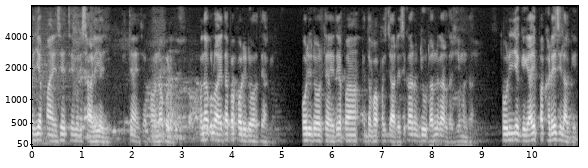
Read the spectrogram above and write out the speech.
ਭਾਜੀ, ਆਪਾਂ ਆਏ ਸੀ ਇੱਥੇ, ਮੇਰੀ ਸਾਲੀ ਆ ਜੀ। ਇੱਥੇ ਆਏ ਸੀ ਆਪਾਂ ਉਹਨਾਂ ਕੋਲ। ਉਹਨਾਂ ਕੋਲ ਆਏ ਤਾਂ ਆਪਾਂ ਕੋਰੀਡੋਰ ਤੇ ਆ ਗਏ। ਕੋਰੀਡੋਰ ਤੇ ਆਏ ਤੇ ਆਪਾਂ ਇੱਦਾਂ ਵਾਪਸ ਜਾ ਰਹੇ ਸੀ ਘਰ ਨੂੰ ਯੂ ਟਰਨ ਕਰਦਾ ਸੀ ਇਹ ਮੁੰਡਾ। ਥੋੜੀ ਜਿਹੀ ਅੱਗੇ ਗਿਆ, ਆਪਾਂ ਖੜੇ ਸੀ ਲਾਗੇ।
